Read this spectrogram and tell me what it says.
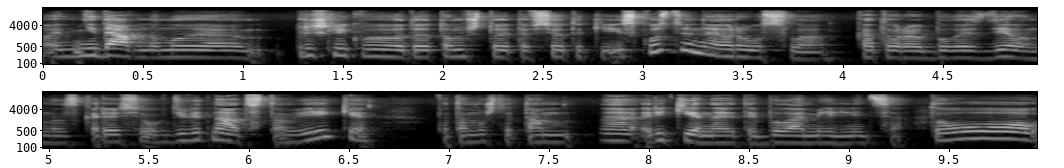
недавно мы пришли к выводу о том, что это все-таки искусственное русло, которое было сделано, скорее всего, в 19 веке, потому что там на реке на этой была мельница, то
